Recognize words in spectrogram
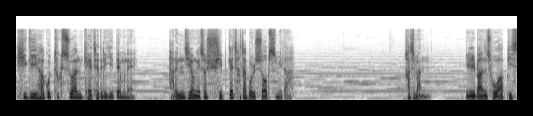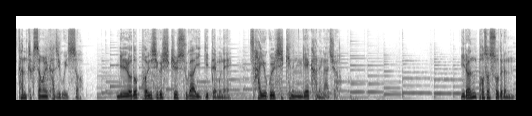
희귀하고 특수한 개체들이기 때문에 다른 지형에서 쉽게 찾아볼 수 없습니다. 하지만 일반 소와 비슷한 특성을 가지고 있어 밀로도 번식을 시킬 수가 있기 때문에 사육을 시키는 게 가능하죠. 이런 버섯소들은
